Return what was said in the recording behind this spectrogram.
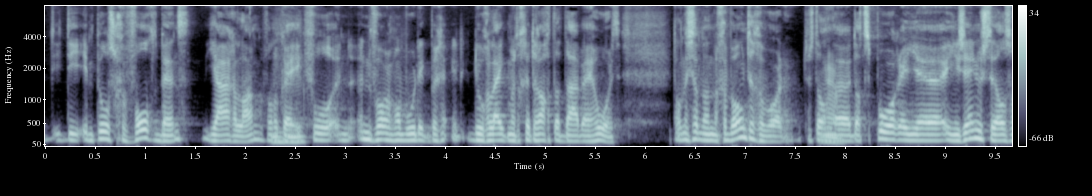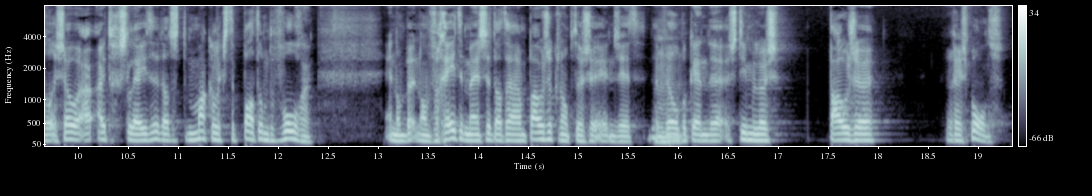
die, die impuls gevolgd bent, jarenlang, van oké, Mhm. ik voel een, een vorm van woede, ik, doe gelijk met het gedrag dat daarbij hoort. Dan is dat een gewoonte geworden. Dus dan Ja. eh, dat spoor in je, in je zenuwstelsel is zo uitgesleten, dat is het makkelijkste pad om te volgen. En dan, dan vergeten mensen dat daar een pauzeknop tussenin zit. Mhm. De welbekende stimulus, pauze, respons.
